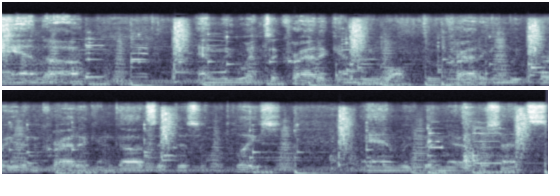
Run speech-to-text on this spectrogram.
And uh, and we went to Craddock and we walked through Craddock and we prayed in Craddock and God said this is the place. And we've been there ever since.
